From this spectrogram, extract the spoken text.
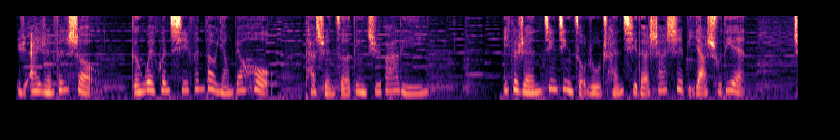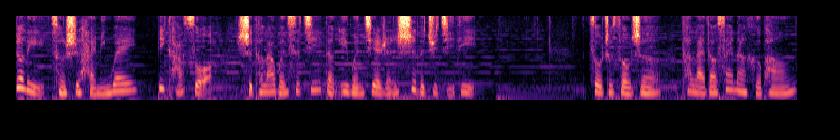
与爱人分手，跟未婚妻分道扬镳后，他选择定居巴黎，一个人静静走入传奇的莎士比亚书店。这里曾是海明威、毕卡索、史特拉文斯基等艺文界人士的聚集地。走着走着，他来到塞纳河旁，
